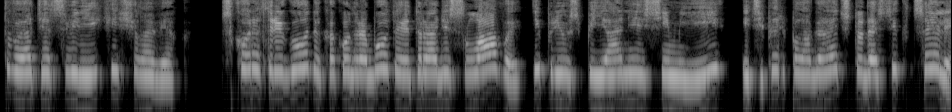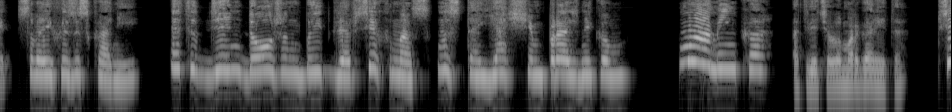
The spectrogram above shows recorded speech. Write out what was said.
твой отец великий человек. Скоро три года, как он работает ради славы и преуспеяния семьи, и теперь полагает, что достиг цели своих изысканий. Этот день должен быть для всех нас настоящим праздником. «Маменька», — ответила Маргарита, — «вся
